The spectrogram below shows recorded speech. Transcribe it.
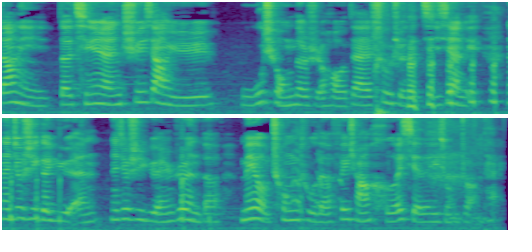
当你的情人趋向于。无穷的时候，在数学的极限里，那就是一个圆，那就是圆润的、没有冲突的、非常和谐的一种状态。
